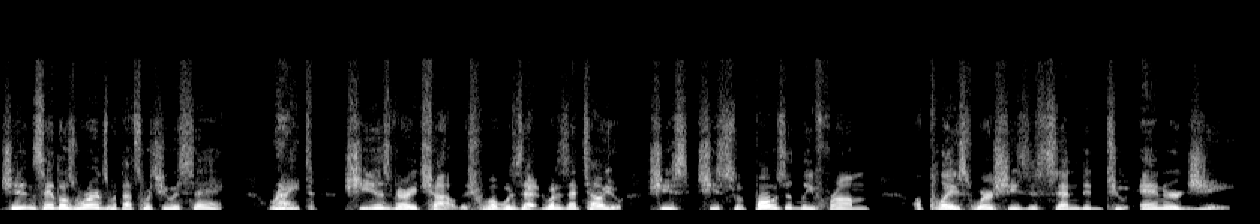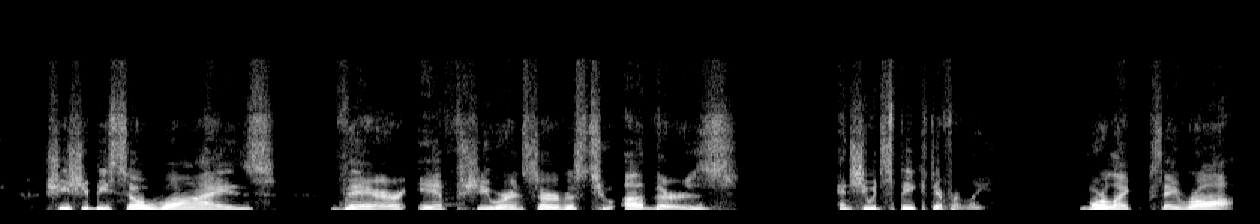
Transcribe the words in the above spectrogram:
She didn't say those words, but that's what she was saying. Right. She is very childish. What was that? What does that tell you? She's she's supposedly from a place where she's ascended to energy. She should be so wise there if she were in service to others and she would speak differently. More like, say, Ra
